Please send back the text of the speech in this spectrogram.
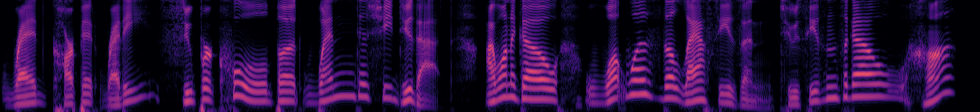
Red carpet ready? Super cool, but when does she do that? I want to go, what was the last season? Two seasons ago? Huh?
